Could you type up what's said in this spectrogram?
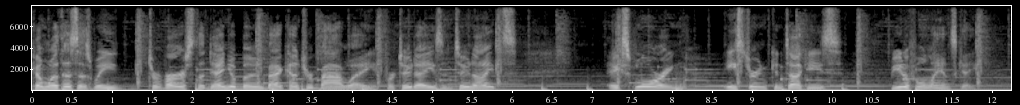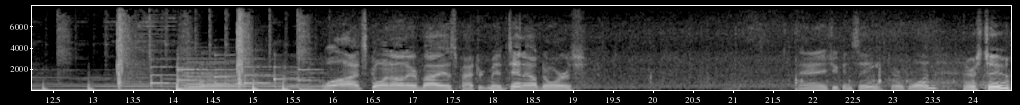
Come with us as we traverse the Daniel Boone Backcountry Byway for two days and two nights, exploring eastern Kentucky's beautiful landscape. What's going on, everybody? It's Patrick Mid TN Outdoors. As you can see, there's one, there's two.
